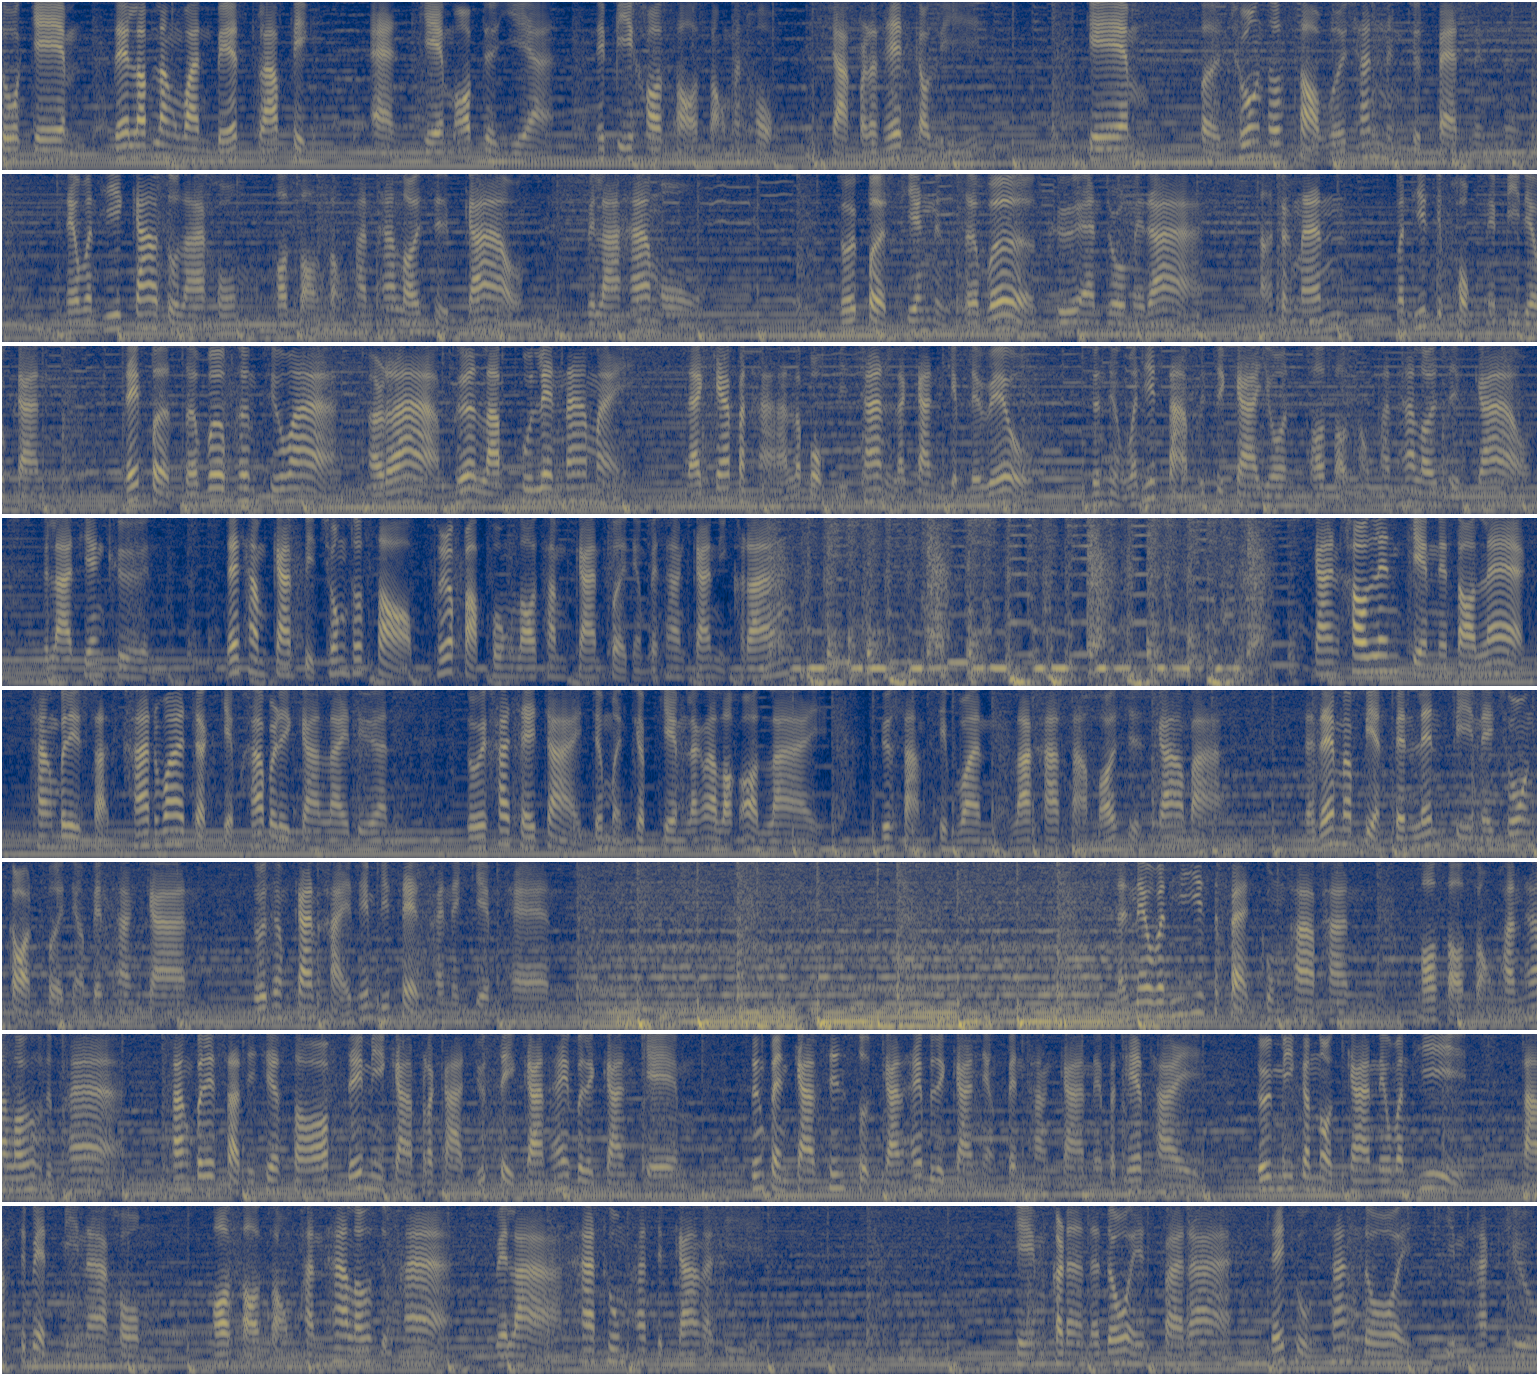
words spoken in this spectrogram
ตัวเกม ได้รับรางวัล Best Graphic and Game of the Year ในปี คศ 2006 จากประเทศเกาหลี เกมเปิดช่วงทดสอบเวอร์ชัน1.811 ในวันที่ 9 ตุลาคม พศ 2549 เวลา 5 โมง โดยเปิดเพียงหนึ่งเซิร์ฟเวอร์ คือ Andromeda หลังจากนั้นวันที่ 16 ในปีเดียวกัน ได้เปิดเซิร์ฟเวอร์เพิ่มชื่อว่า Ara เพื่อรับผู้เล่นหน้าใหม่ และแก้ปัญหาระบบมิชชั่นและการเก็บเลเวล จนถึงวันที่ 3 พฤศจิกายน พศ 2519 เวลาเที่ยงคืน ได้ทำการปิดช่วงทดสอบ เพื่อปรับปรุงรอทำการเปิดอย่างเป็นทางการอีกครั้ง การเข้าเล่นเกมในตอนแรก ทางบริษัทคาดว่าจะเก็บค่าบริการรายเดือน โดยค่าใช้จ่ายจะเหมือนกับเกมลักนาล็อกออนไลน์ คือ 30 วัน ราคา 349 บาท แต่ได้มาเปลี่ยนเป็นเล่นฟรีในช่วงก่อนเปิดอย่างเป็นทางการ โดยทำการขายเทมพิเศษภายในเกมแทน และในวันที่ 28 กุมภาพันธ์ พศ 2565 ทางบริษัทดิเชียซอฟได้มีการประกาศยุติการให้บริการเกม ซึ่งเป็นการสิ้นสุดการให้บริการอย่างเป็นทางการในประเทศไทย โดยมีกำหนดการในวันที่ 31 มีนาคม พศ 2565 เวลา 5 ทุ่ม 59 นาที เกม Granado Espada ได้ถูกสร้างโดย Kim h a k k u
